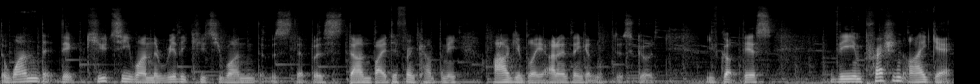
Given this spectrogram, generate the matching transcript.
The one that the cutesy one, the really cutesy one that was that was done by a different company, arguably I don't think it looked as good. You've got this the impression I get,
